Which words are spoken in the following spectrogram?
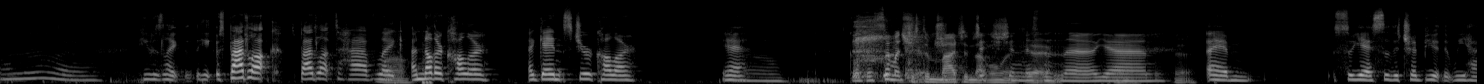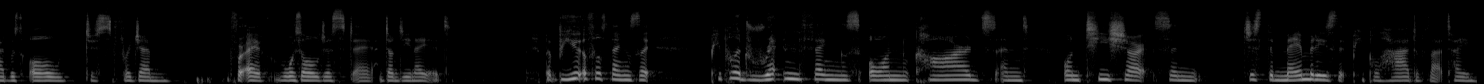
Oh no. He was like, he, it was bad luck. It's bad luck to have like another color against your color. Yeah. God, there's so much Just imagine that moment, tradition, yeah. isn't there? Yeah. and- Um. So yeah. So the tribute that we had was all just for Jim. For uh, was all just uh, Dundee United. But beautiful things like people had written things on cards and on T-shirts and just the memories that people had of that time.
